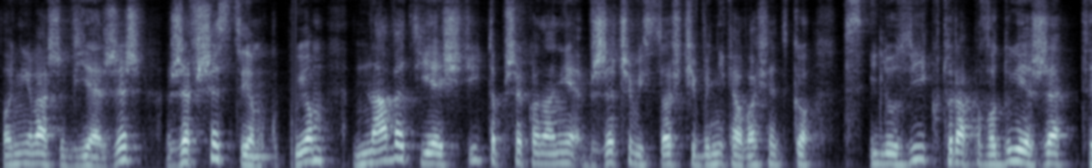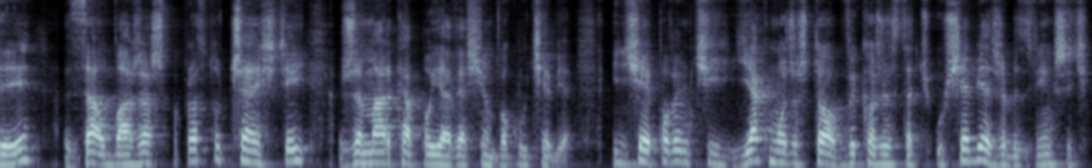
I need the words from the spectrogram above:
ponieważ wierzysz, że wszyscy ją kupują, nawet jeśli to przekonanie w rzeczywistości wynika właśnie tylko z iluzji, która powoduje, że ty zauważasz po prostu częściej, że marka pojawia się wokół ciebie. I dzisiaj powiem ci, jak możesz to wykorzystać u siebie, żeby zwiększyć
